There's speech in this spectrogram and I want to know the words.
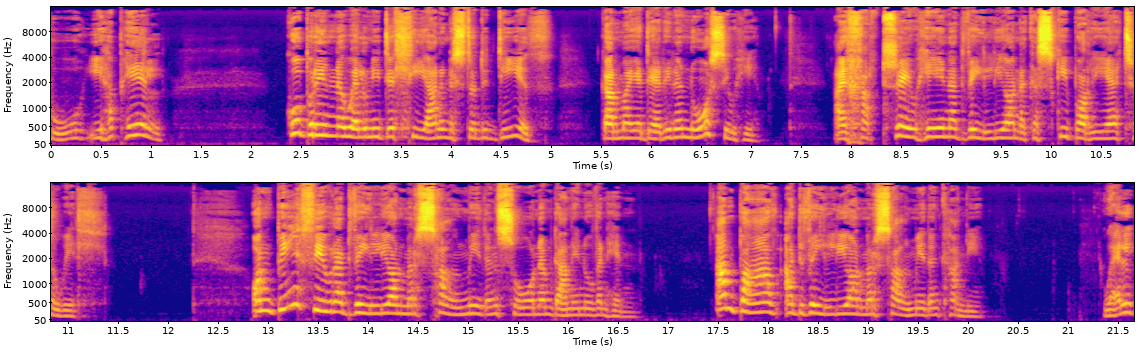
hw i hypel. Go bryn y welwn ni dyllian yn ystod y dydd, gan mae e aderyn y nos yw hi a'i chartre yw hen adfeilion a gysgu boriau tywyll. Ond beth yw'r adfeilion mae'r salmydd yn sôn amdanyn nhw fan hyn? Am baf adfeilion mae'r salmydd yn canu? Wel,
